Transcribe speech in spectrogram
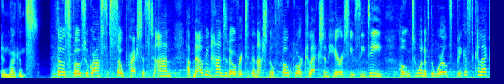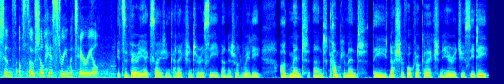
in wagons. Those photographs, so precious to Anne, have now been handed over to the National Folklore Collection here at UCD, home to one of the world's biggest collections of social history material. It's a very exciting collection to receive and it will really augment and complement the National Folklore Collection here at UCD.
